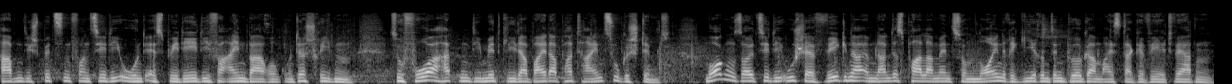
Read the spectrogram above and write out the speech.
haben die Spitzen von CDU und SPD die Vereinbarung unterschrieben. Zuvor hatten die Mitglieder beider Parteien zugestimmt. Morgen soll CDU-Chef Wegner im Landesparlament zum neuen regierenden Bürgermeister gewählt werden.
